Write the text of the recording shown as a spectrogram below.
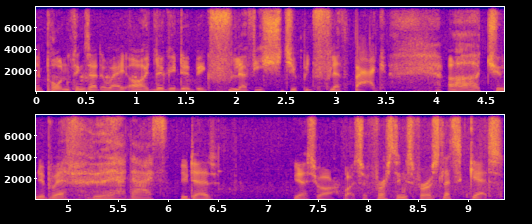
Important things out the way. Oh, look at the big fluffy, stupid fluff bag. Ah, tuna breath. Nice. You dead? Yes, you are. Right, so first things first, let's get.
